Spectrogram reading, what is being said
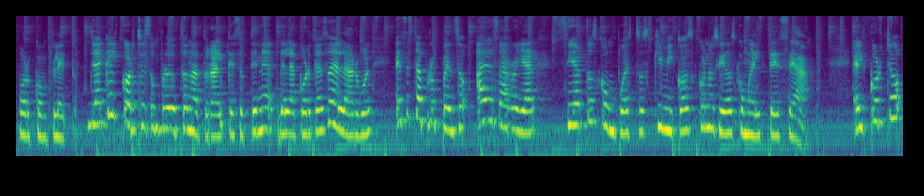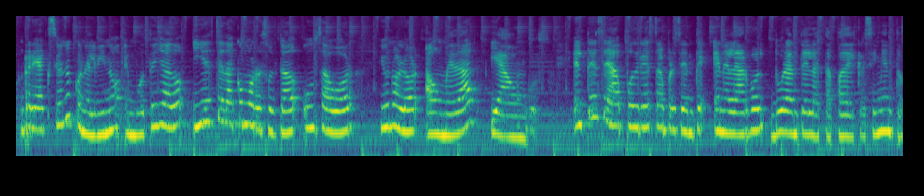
por completo. Ya que el corcho es un producto natural que se obtiene de la corteza del árbol, este está propenso a desarrollar ciertos compuestos químicos conocidos como el TCA. El corcho reacciona con el vino embotellado y este da como resultado un sabor y un olor a humedad y a hongos. El TCA podría estar presente en el árbol durante la etapa del crecimiento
